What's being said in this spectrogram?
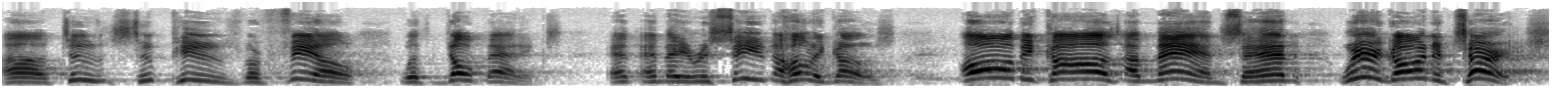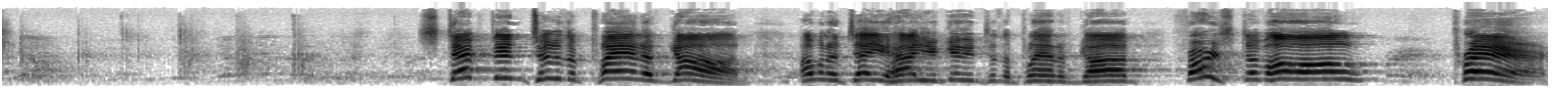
uh, two, two pews were filled with dope addicts. And, and they received the Holy Ghost. All because a man said, We're going to church. Stepped into the plan of God. I want to tell you how you get into the plan of God. First of all, prayer.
